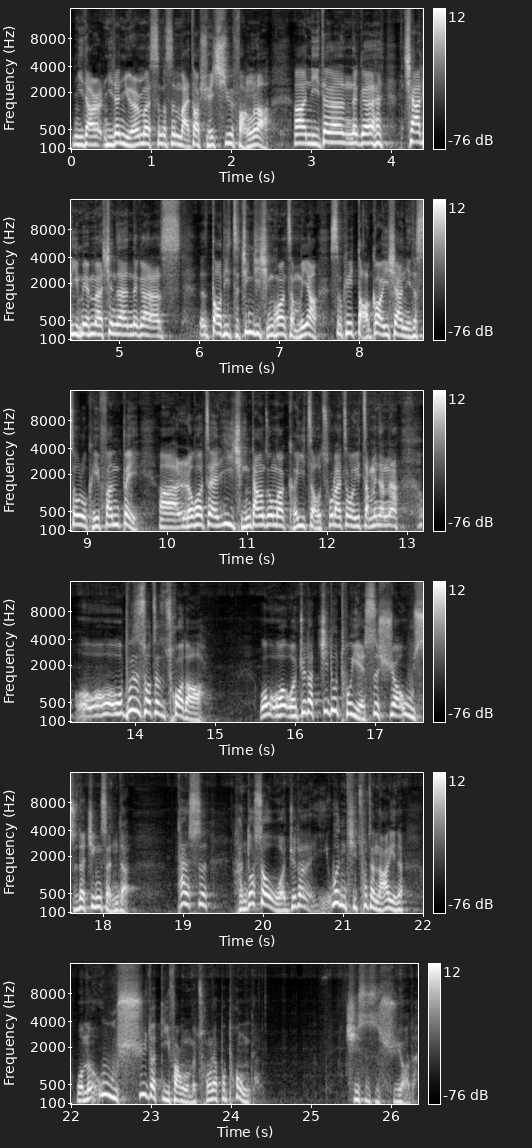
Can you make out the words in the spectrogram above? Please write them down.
你的儿、你的女儿们是不是买到学区房了？啊，你的那个家里面嘛，现在那个是到底经济情况怎么样？是不是可以祷告一下，你的收入可以翻倍？啊，然后在疫情当中嘛，可以走出来之后怎么怎么样？我我我我不是说这是错的哦，我我我觉得基督徒也是需要务实的精神的，但是很多时候我觉得问题出在哪里呢？我们务虚的地方我们从来不碰的。其实是需要的，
